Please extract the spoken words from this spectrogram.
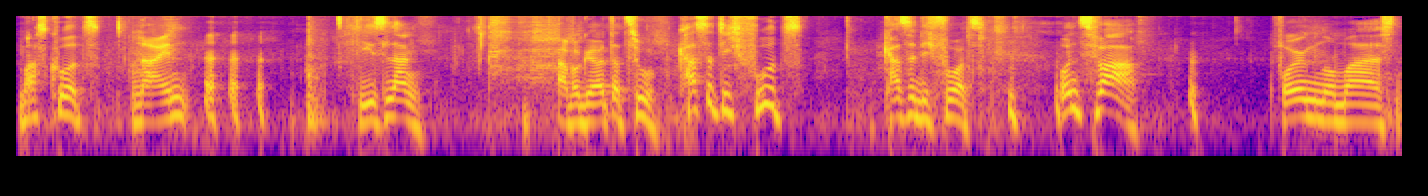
Mach's kurz. Nein, die ist lang. Aber gehört dazu. Kasse dich Furz. Kasse dich Furz. Und zwar folgendermaßen.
